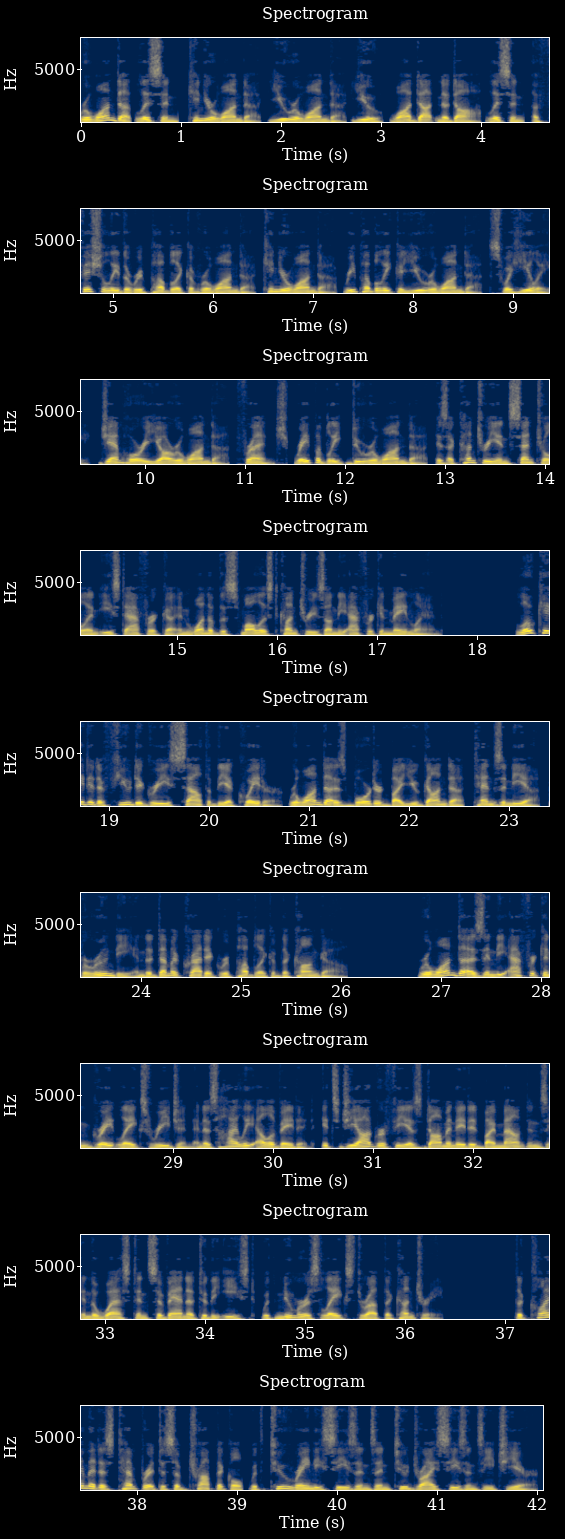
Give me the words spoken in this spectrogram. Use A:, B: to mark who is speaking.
A: Rwanda listen, Kinyarwanda, U Rwanda U, Wa.Nada listen, officially the Republic of Rwanda Kinyarwanda, Republika u Rwanda, Swahili, Jamhuri ya Rwanda, French, République du Rwanda, is a country in Central and East Africa and one of the smallest countries on the African mainland. Located a few degrees south of the equator, Rwanda is bordered by Uganda, Tanzania, Burundi and the Democratic Republic of the Congo. Rwanda is in the African Great Lakes region and is highly elevated. Its geography is dominated by mountains in the west and savanna to the east, with numerous lakes throughout the country. The climate is temperate to subtropical, with two rainy seasons and two dry seasons each year.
